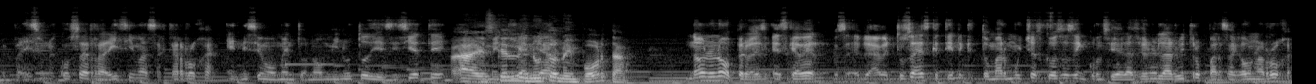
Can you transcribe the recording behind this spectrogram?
Me parece una cosa rarísima sacar roja en ese momento, ¿no? Minuto 17. Ah, es que el minuto no importa. No, no, no, pero es, es que a ver, o sea, a ver, tú sabes que tiene que tomar muchas cosas en consideración el árbitro para sacar una roja.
